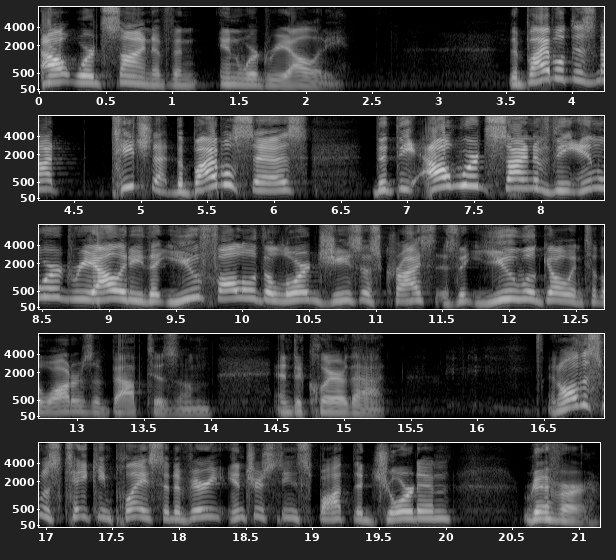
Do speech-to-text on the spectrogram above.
outward sign of an inward reality. The Bible does not teach that. The Bible says that the outward sign of the inward reality that you follow the Lord Jesus Christ is that you will go into the waters of baptism and declare that. And all this was taking place at a very interesting spot, the Jordan River.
